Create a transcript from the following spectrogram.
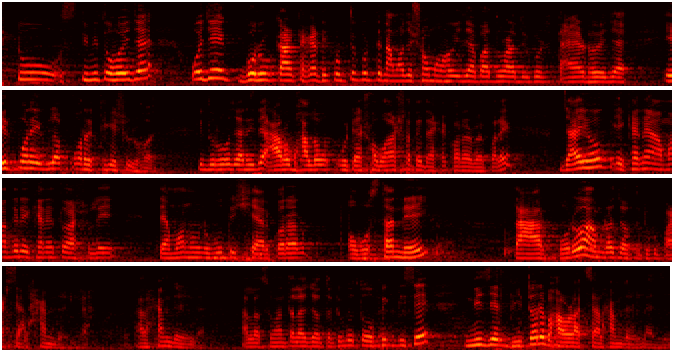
একটু স্তীমিত হয়ে যায়? ওই যে গরু কাটাকাটি করতে করতে নামাজের সময় হয়ে যায় বা দৌড়াদৌড়ি করতে টায়ার্ড হয়ে যায়, এরপরে এগুলো পরের থেকে শুরু হয়। কিন্তু রোজার ঈদে আরও ভালো ওইটা সবার সাথে দেখা করার ব্যাপারে। যাই হোক এখানে আমাদের এখানে তো আসলে তেমন অনুভূতি শেয়ার করার অবস্থা নেই। তারপরেও আমরা যতটুকু পারছি আলহামদুলিল্লাহ আলহামদুলিল্লাহ। আল্লাহ সুমতাল্লাহ যতটুকু তৌফিক দিছে নিজের ভিতরে ভালো লাগছে আলহামদুলিল্লাহ জি।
